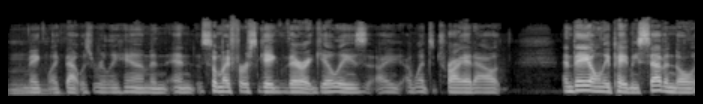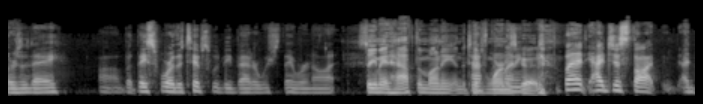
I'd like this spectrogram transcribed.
Mm. make like that was really him and and so my first gig there at gillies i, I went to try it out and they only paid me seven dollars a day uh, but they swore the tips would be better which they were not So you made half the money and the Half tips the weren't as money. good. but i just thought i'd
